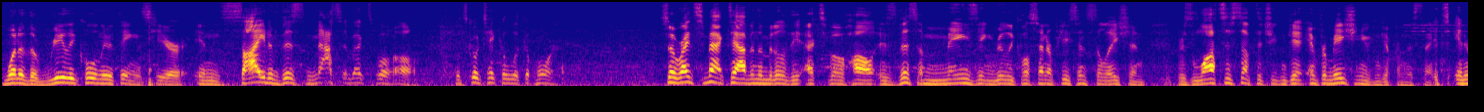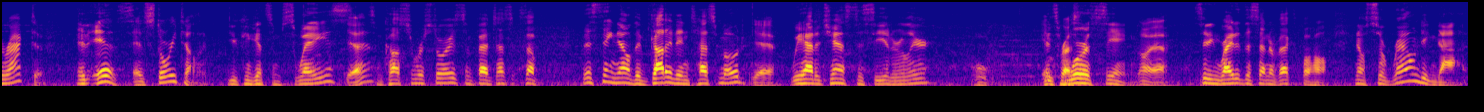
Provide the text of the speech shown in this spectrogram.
One of the really cool new things here inside of this massive expo hall. Let's go take a look at more. So right smack dab in the middle of the expo hall is this amazing, really cool centerpiece installation. There's lots of stuff that you can get, information you can get from this thing. It's interactive. It is. And storytelling. You can get some sways, yeah. some customer stories, some fantastic stuff. This thing now, they've got it in test mode. Yeah. We had a chance to see it earlier. Oh, it's Impressive. worth seeing. Oh yeah. Sitting right at the center of Expo Hall. Now surrounding that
